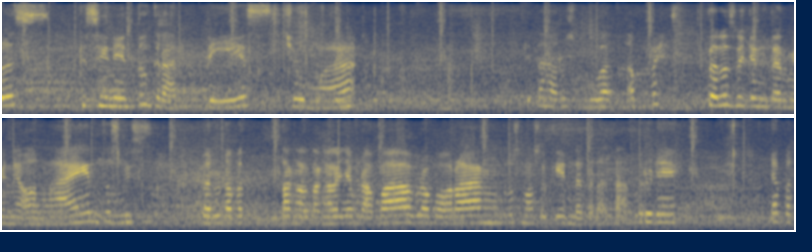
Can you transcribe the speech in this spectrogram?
Terus ke sini itu gratis, cuma kita harus buat apa? harus bikin terminnya online, terus bis, baru dapat tanggal-tanggalnya berapa, berapa orang, terus masukin data-data, baru deh dapat.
